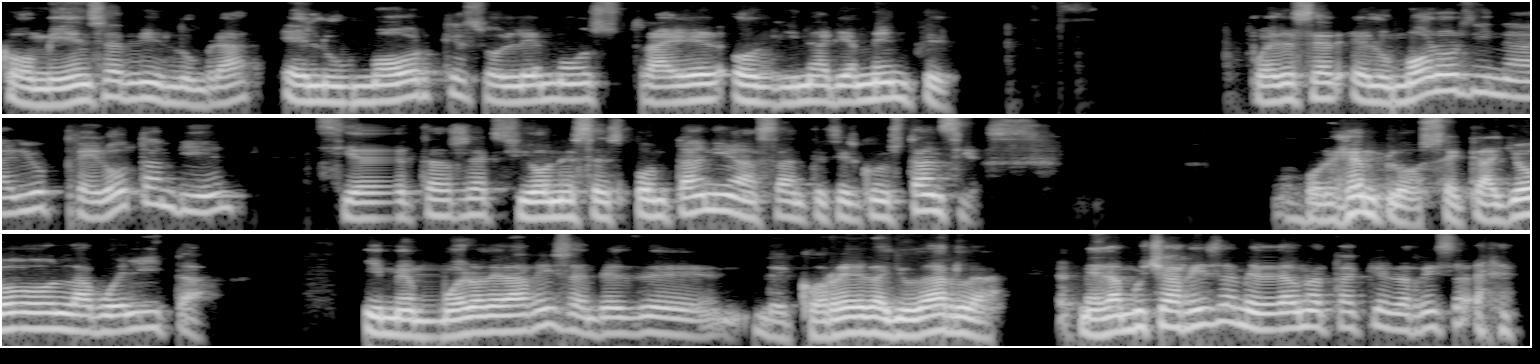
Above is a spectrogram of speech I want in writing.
comience a vislumbrar el humor que solemos traer ordinariamente. Puede ser el humor ordinario, pero también ciertas reacciones espontáneas ante circunstancias. Por ejemplo, se cayó la abuelita y me muero de la risa en vez de, de correr a ayudarla me da mucha risa, me da un ataque de risa.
